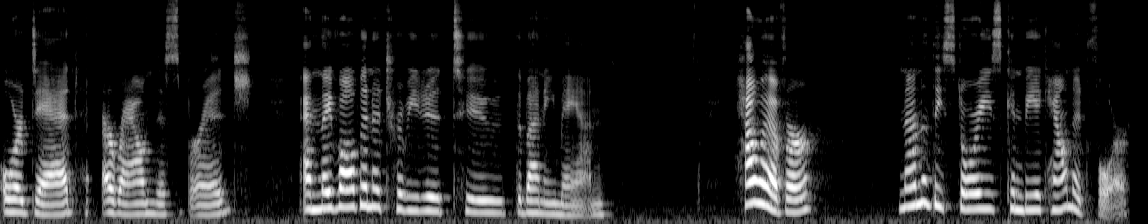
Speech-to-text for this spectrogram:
or dead around this bridge, and they've all been attributed to the Bunny Man. However, none of these stories can be accounted for.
